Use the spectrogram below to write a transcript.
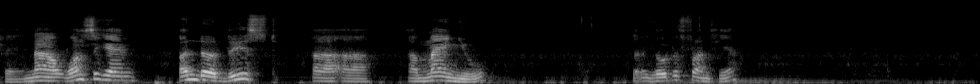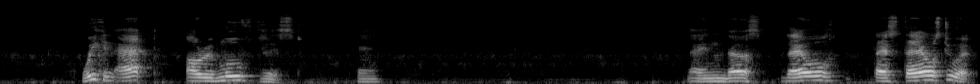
Okay. Now, once again, under this uh, uh, uh, menu, let me go to the front here. We can add or remove this. Okay. And uh, there's, there's, there's to it.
